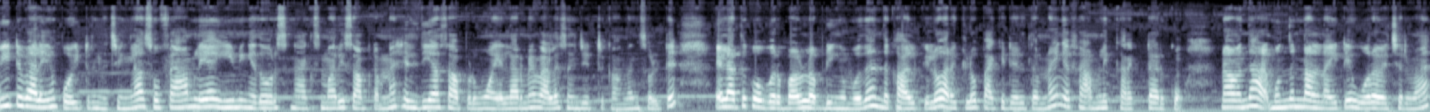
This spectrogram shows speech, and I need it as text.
வீட்டு வேலையும் போயிட்டு இருந்துச்சுங்களா? ஸோ ஃபேமிலியாக ஈவினிங் ஏதோ ஒரு ஸ்நாக்ஸ் மாதிரி சாப்பிட்டோம்னா ஹெல்த்தியாக சாப்பிடுவோம். எல்லாருமே வேலை செஞ்சிட்ருக்காங்கன்னு சொல்லிட்டு எல்லாத்துக்கும் ஒவ்வொரு பவுல் அப்படிங்கும்போது அந்த கால் கிலோ அரை கிலோ பாக்கெட் எடுத்தோம்னா எங்கள் ஃபேமிலிக்கு கரெக்டாக இருக்கும். நான் வந்து முந்தின நாள் நைட்டே ஊற வச்சிருவேன்.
